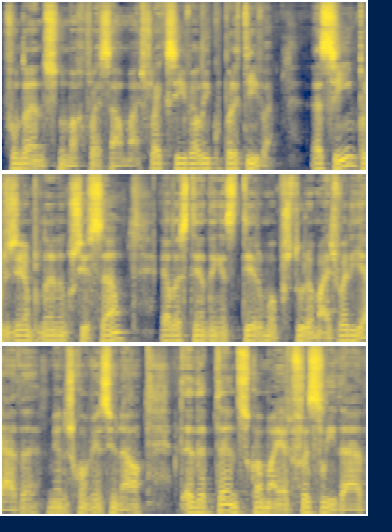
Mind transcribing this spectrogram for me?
fundando-se numa reflexão mais flexível e cooperativa. Assim, por exemplo, na negociação, elas tendem a ter uma postura mais variada, menos convencional, adaptando-se com maior facilidade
